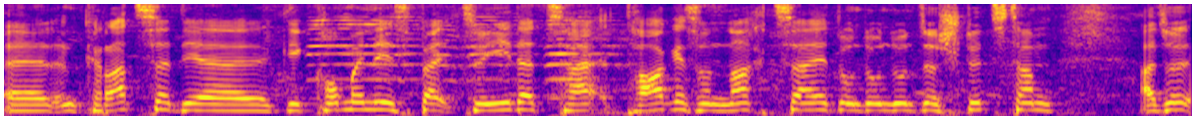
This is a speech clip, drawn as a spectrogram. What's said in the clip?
Äh, ein Kratzer, der gekommen ist bei, zu jeder Tages- und Nachtzeit und, und unterstützt haben. Also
